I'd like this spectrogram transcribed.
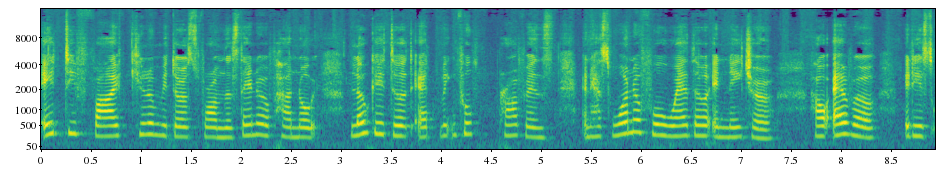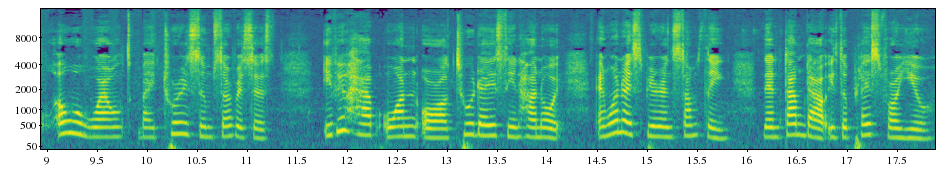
85 kilometers from the center of Hanoi, located at Vĩnh Phúc province and has wonderful weather and nature. However, it is overwhelmed by tourism services. If you have one or two days in Hanoi and want to experience something, then Tam Đảo is the place for you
